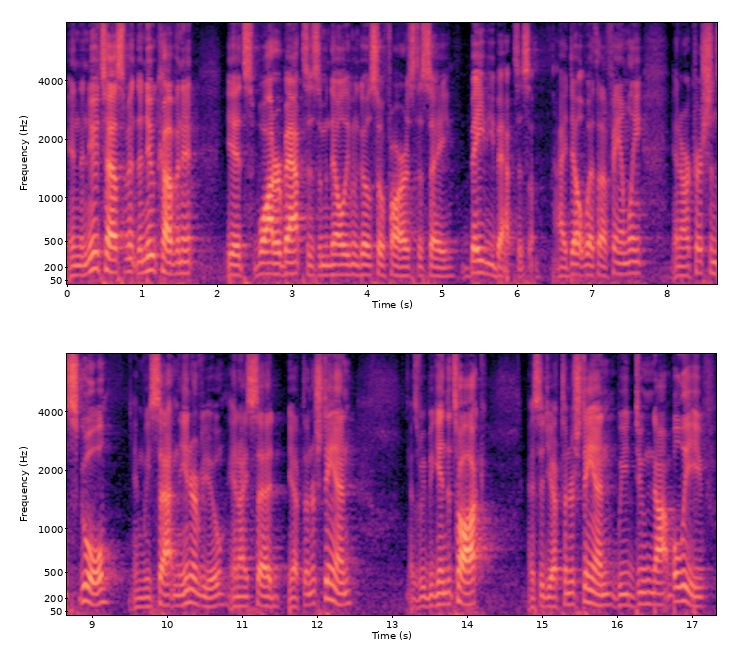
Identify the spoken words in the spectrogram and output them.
In the New Testament, the new covenant, it's water baptism. And they'll even go so far as to say baby baptism. I dealt with a family in our Christian school, and we sat in the interview, and I said, You have to understand, as we begin to talk, I said, You have to understand, we do not believe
